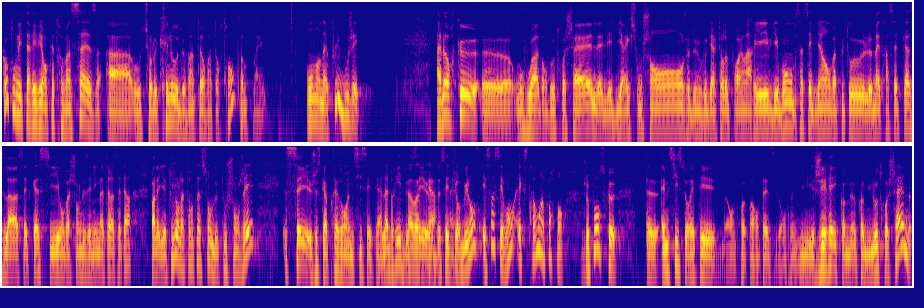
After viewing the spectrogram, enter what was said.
quand on est arrivé en 96 à- au- sur le créneau de 20h, 20h30, Ouais. on n'en a plus bougé. Alors que euh, on voit dans d'autres chaînes, les, les directions changent, de nouveaux directeurs de programme arrivent, ils disent bon, ça c'est bien, on va plutôt le mettre à cette case-là, cette case-ci, on va changer des animateurs, etc. Voilà, il y a toujours la tentation de tout changer. C'est jusqu'à présent, M6 a été à l'abri de ces, cas, de ces ouais. turbulences, et ça c'est vraiment extrêmement important. Je pense que euh, M6 aurait été, entre parenthèses, entre guillemets, géré comme, comme une autre chaîne.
